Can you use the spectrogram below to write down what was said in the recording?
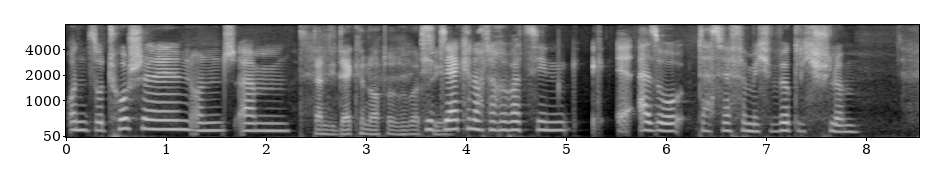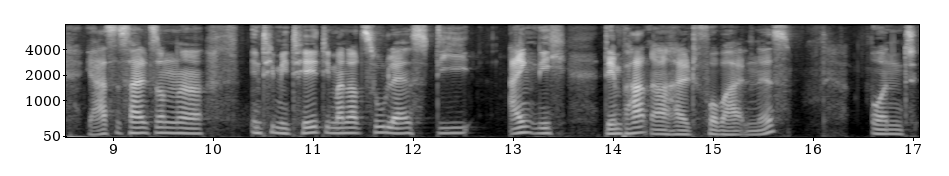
und so tuscheln und ähm, Dann die Decke noch darüber die ziehen. Decke noch darüber ziehen. Äh, Also, das wäre für mich wirklich schlimm. Ja, es ist halt so eine Intimität, die man da zulässt, die eigentlich dem Partner halt vorbehalten ist. Und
